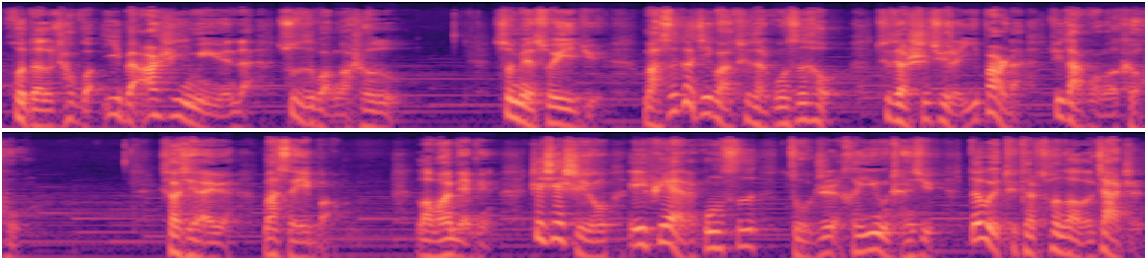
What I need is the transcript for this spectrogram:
获得了超过一百二十亿美元的数字广告收入。顺便说一句，马斯克接管 Twitter 公司后，Twitter 失去了一半的最大广告客户。消息来源：Mars 老王点评：这些使用 API 的公司、组织和应用程序都为推特创造了价值，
